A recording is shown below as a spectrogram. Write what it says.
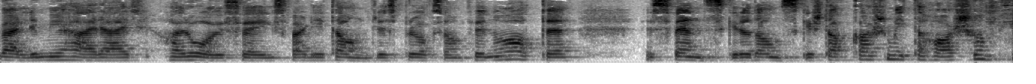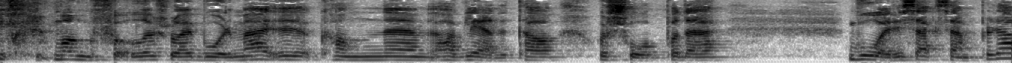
veldig mye her er, har overføringsverdi til andre språksamfunn òg. At uh, svensker og dansker, stakkar, som ikke har så mye mangfold å slå i bord med, kan ha glede av å se på det våre eksempler, da,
